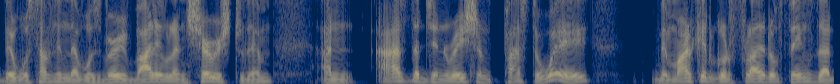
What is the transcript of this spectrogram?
there was something that was very valuable and cherished to them. And as the generation passed away, the market got flooded of things that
